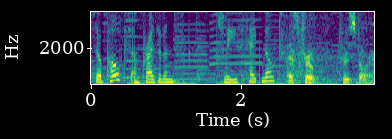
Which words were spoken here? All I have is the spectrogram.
So, popes and presidents, please take note. That's true. True story.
